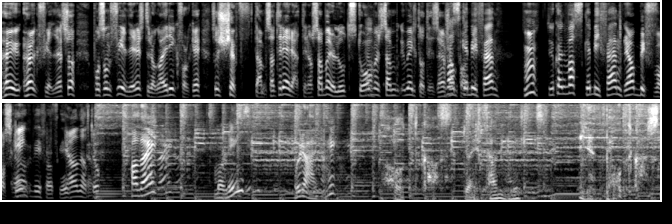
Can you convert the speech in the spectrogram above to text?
høy, Høgfjellet, så på sånne fine restauranter i rikfolket, så kjøpte de seg treretter og så bare lot stå mens de velta til seg Vaske champagne. Biffen. Du kan vaske biffen. Ja, biffvasking. Ja, biffvasking. Ja, nettopp. Mornings. Hvor er vi? Du er fanget. I en podkast.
